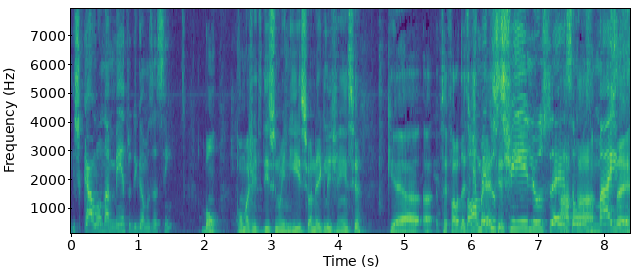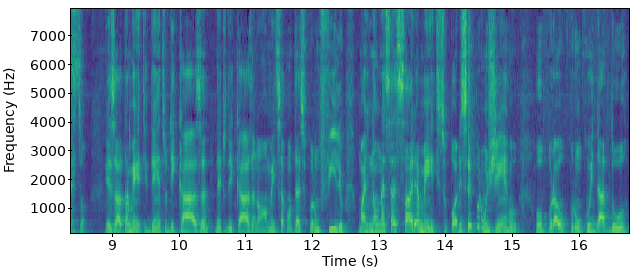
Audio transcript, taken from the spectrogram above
escalonamento, digamos assim? Bom, como a gente disse no início, a negligência que é a, a, você fala das normalmente espécies. os filhos é, ah, são tá, os mais certo, exatamente. Dentro de casa, dentro de casa normalmente isso acontece por um filho, mas não necessariamente. Isso pode ser por um genro ou por, por um cuidador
